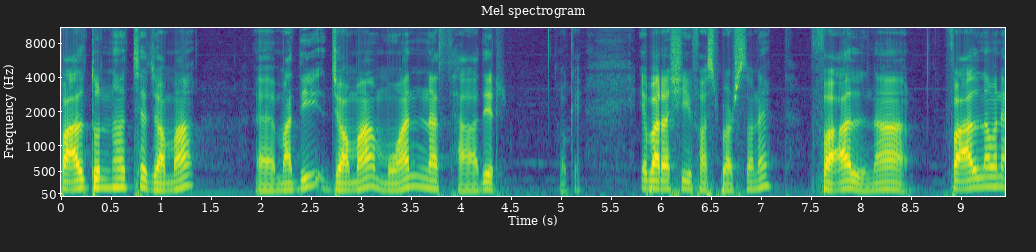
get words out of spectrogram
ফালতুন্না হচ্ছে জমা মাদি, জমা মোয়ান্নাস হাদির। ওকে। এবার আসি ফার্স্ট পার্সনে ফাল না ফাল না মানে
